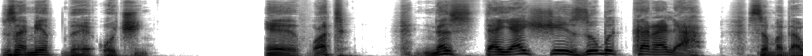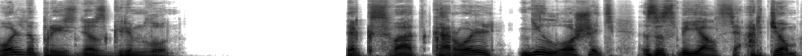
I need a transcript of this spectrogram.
Заметные очень». «Э, вот, настоящие зубы короля!» — самодовольно произнес Гремлун. «Так сват-король не лошадь», — засмеялся Артем,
